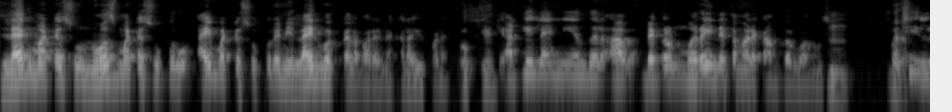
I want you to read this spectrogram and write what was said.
લેગ માટે શું? નોઝ માટે શું કરવું? આઈ માટે શું કરવું? એની લાઈન વર્ક પહેલા મારે એને કરાવવી પડે. ઓકે. કે આટલી લાઈનની અંદર આ બેકગ્રાઉન્ડમાં રહીને તમારે કામ કરવાનું છે. પછી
